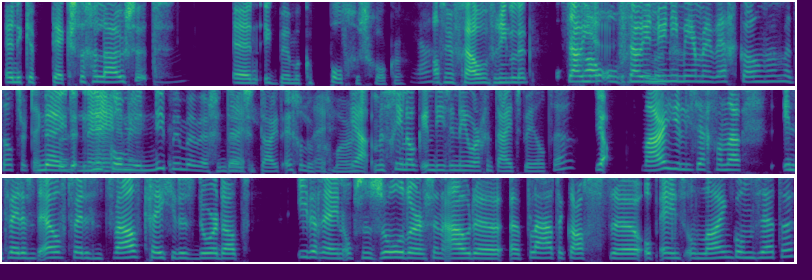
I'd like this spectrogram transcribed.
En ik heb teksten geluisterd. En ik ben me kapot geschrokken. Ja? Als in vrouwenvriendelijk. Zou je, zou je nu niet meer mee wegkomen met dat soort teksten? Nee, de, hier kom je niet meer mee weg in deze tijd. En gelukkig maar. Ja, misschien ook in die zin heel erg een tijdsbeeld, hè? Ja. Maar jullie zeggen van nou, in 2011, 2012 kreeg je dus doordat iedereen op zijn zolder zijn oude uh, platenkast opeens online kon zetten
